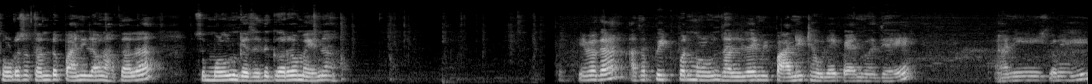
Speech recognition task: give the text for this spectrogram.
थोडंसं थंड पाणी लावून हाताला असं मळून घ्यायचं ते गरम आहे ना. हे बघा आता पीठ पण मळून झालेलं आहे. मी पाणी ठेवलं आहे पॅनमध्ये आहे. आणि इकडे ही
